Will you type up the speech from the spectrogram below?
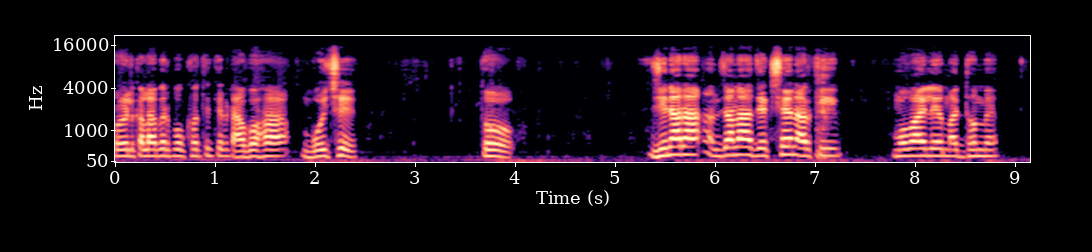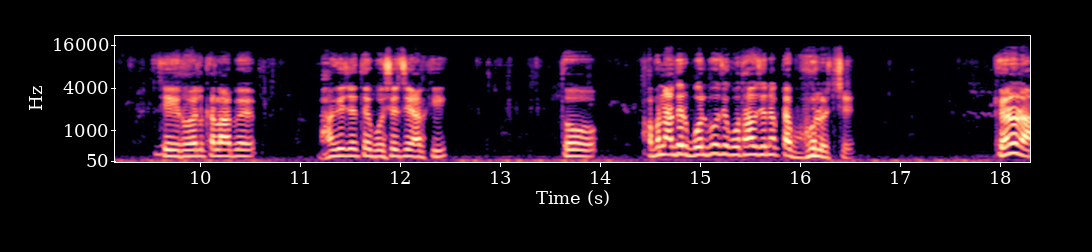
রয়্যাল ক্লাবের পক্ষ থেকে একটা আবহাওয়া বইছে। তো যিনারা যারা দেখছেন আর কি মোবাইলের মাধ্যমে যে রয়্যাল ক্লাবে ভাঙে যেতে বসেছে আর কি, তো আপনাদের বলব যে কোথাও যেন একটা ভুল হচ্ছে। কেননা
